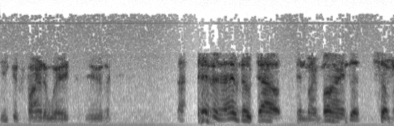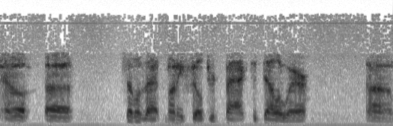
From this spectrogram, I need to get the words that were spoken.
he could find a way to do. And I have no doubt in my mind that somehow uh, some of that money filtered back to Delaware uh,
